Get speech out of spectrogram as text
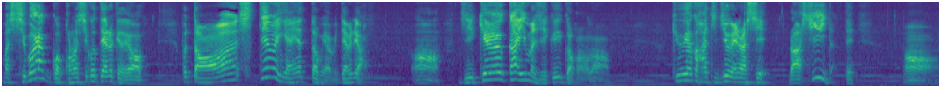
まあしばらくはこの仕事やるけどよ。どうしても嫌になったらもうやめてやめるよ。ああ時給か今時給いくらかな。980円らしい。らしいだって。ああ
